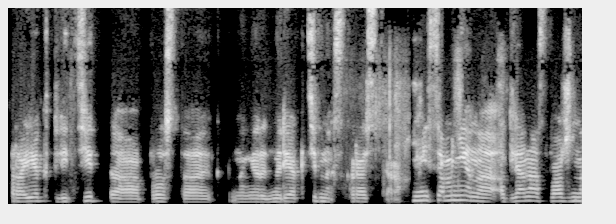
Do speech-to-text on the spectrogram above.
проект летит просто на реактивных скоростях. Несомненно, для нас важен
